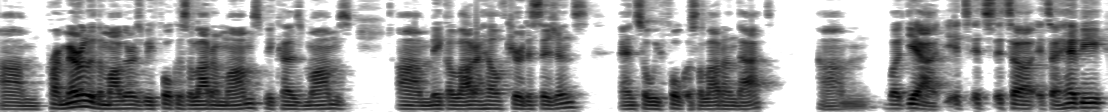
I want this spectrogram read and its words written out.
Um, primarily the mothers. We focus a lot on moms because moms um, make a lot of healthcare decisions, and so we focus a lot on that. Um, but yeah, it's it's it's a it's a heavy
